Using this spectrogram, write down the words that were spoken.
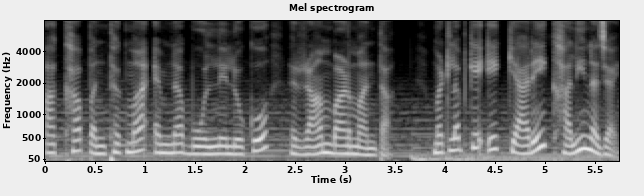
આખા પંથકમાં એમના બોલને લોકો રામબાણ માનતા. મતલબ કે એ ક્યારેય ખાલી ન જાય.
